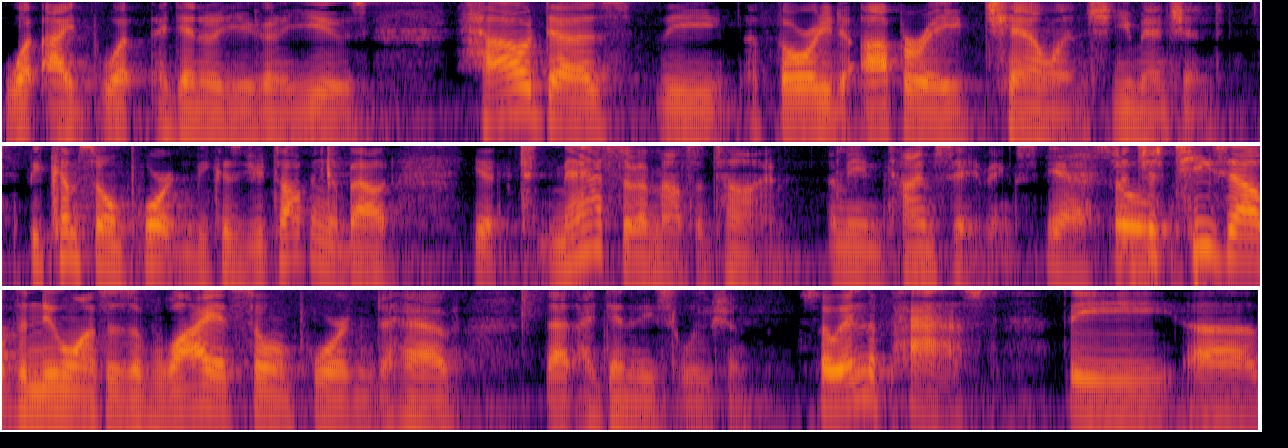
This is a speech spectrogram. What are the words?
what, I, what identity you're going to use. How does the authority to operate challenge you mentioned become so important? Because you're talking about you know, massive amounts of time. I mean, time savings. Yeah. So, so just tease out the nuances of why it's so important to have that identity solution. So in the past, the, uh,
